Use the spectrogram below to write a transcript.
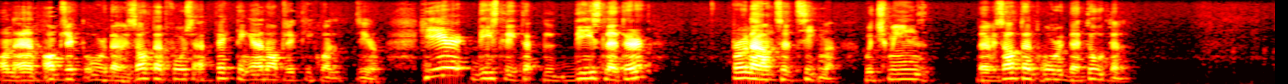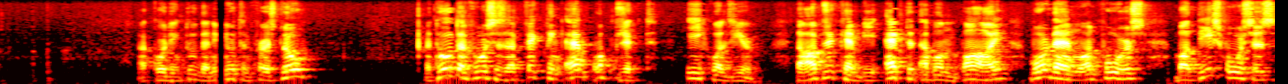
on an object or the resultant force affecting an object equals zero. Here, this letter, this letter pronounced sigma which means the resultant or the total. According to the Newton first law, the total forces affecting an object equals zero. The object can be acted upon by more than one force, but these forces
